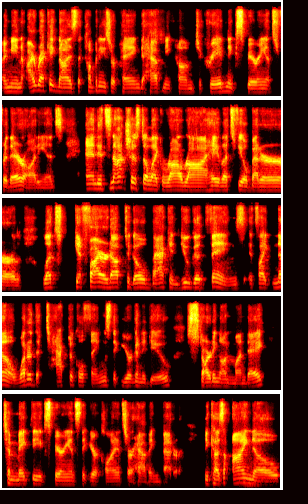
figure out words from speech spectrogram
I mean, I recognize that companies are paying to have me come to create an experience for their audience. And it's not just a like rah rah, hey, let's feel better or let's get fired up to go back and do good things. It's like, no, what are the tactical things that you're going to do starting on Monday to make the experience that your clients are having better. Because I know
